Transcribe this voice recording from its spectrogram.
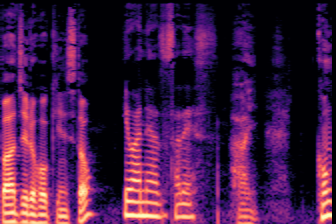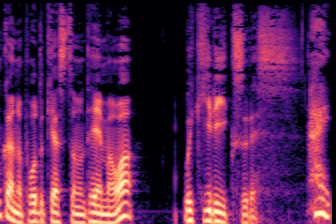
バージル・ホーキンスと岩根あずさです。はい。今回のポッドキャストのテーマはウィキリークスです。はい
